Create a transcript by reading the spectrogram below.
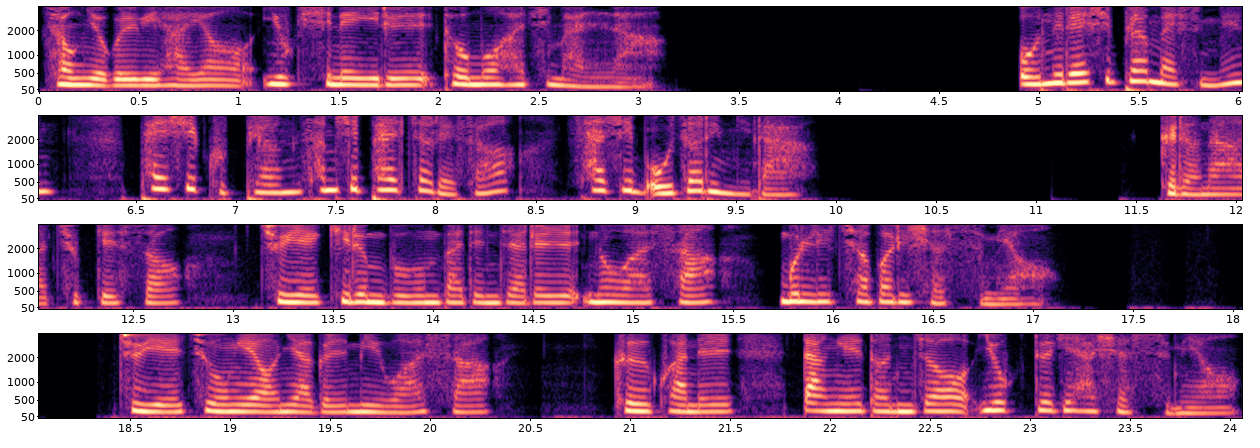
정욕을 위하여 육신의 일을 도모하지 말라. 오늘의 시편 말씀은 89편 38절에서 45절입니다. 그러나 주께서 주의 기름 부음 받은 자를 놓아사 물리쳐 버리셨으며 주의 종의 언약을 미워하사 그 관을 땅에 던져 욕되게 하셨으며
